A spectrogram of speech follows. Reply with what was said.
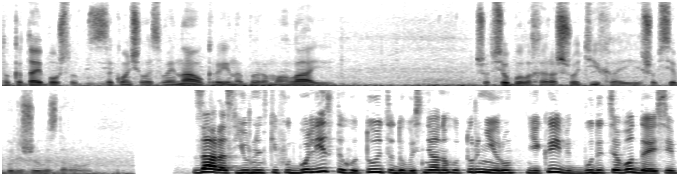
Только дай Бог, чтобы закончилась война, Украина перемогла, и чтобы все было хорошо, тихо, и чтобы все были живы, здоровы. Зараз южненські футболісти готуються до весняного турніру, який відбудеться в Одесі.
